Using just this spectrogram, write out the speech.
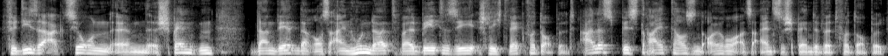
für diese Aktion ähm, spenden, dann werden daraus 100, weil Bete sie schlichtweg verdoppelt. Alles bis 3000 Euro als Einzelspende wird verdoppelt.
